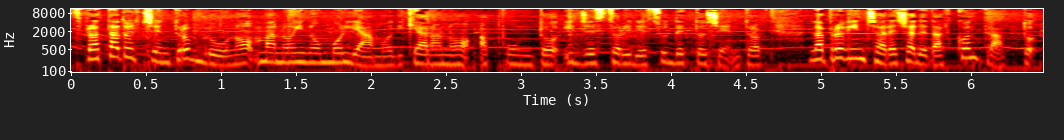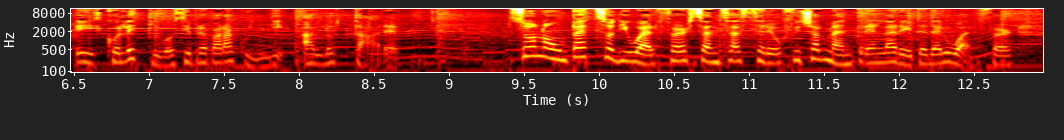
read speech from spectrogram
Sfrattato il centro Bruno, ma noi non molliamo, dichiarano appunto i gestori del suddetto centro. La provincia recede dal contratto e il collettivo si prepara quindi a lottare. Sono un pezzo di welfare senza essere ufficialmente nella rete del welfare.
